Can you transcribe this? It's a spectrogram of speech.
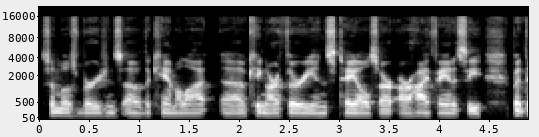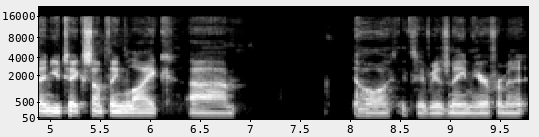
So most versions of the Camelot, uh, King Arthurian's tales are, are, high fantasy. But then you take something like, um, oh, give you his name here for a minute,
